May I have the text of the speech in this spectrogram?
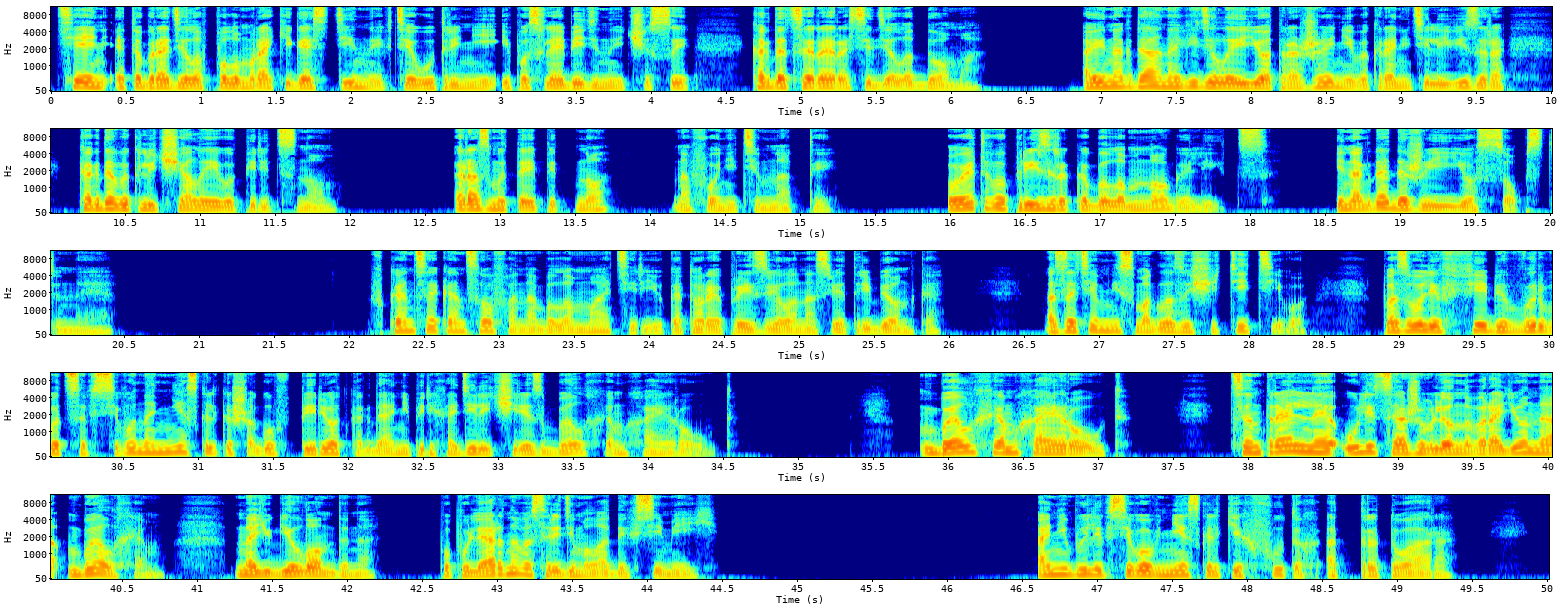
Тень эта бродила в полумраке гостиной в те утренние и послеобеденные часы, когда Церера сидела дома. А иногда она видела ее отражение в экране телевизора — когда выключала его перед сном. Размытое пятно на фоне темноты. У этого призрака было много лиц, иногда даже ее собственное. В конце концов, она была матерью, которая произвела на свет ребенка, а затем не смогла защитить его, позволив Фебе вырваться всего на несколько шагов вперед, когда они переходили через Белхэм-Хай-Роуд. Белхэм-Хай-Роуд Центральная улица оживленного района Белхэм на юге Лондона, популярного среди молодых семей. Они были всего в нескольких футах от тротуара,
